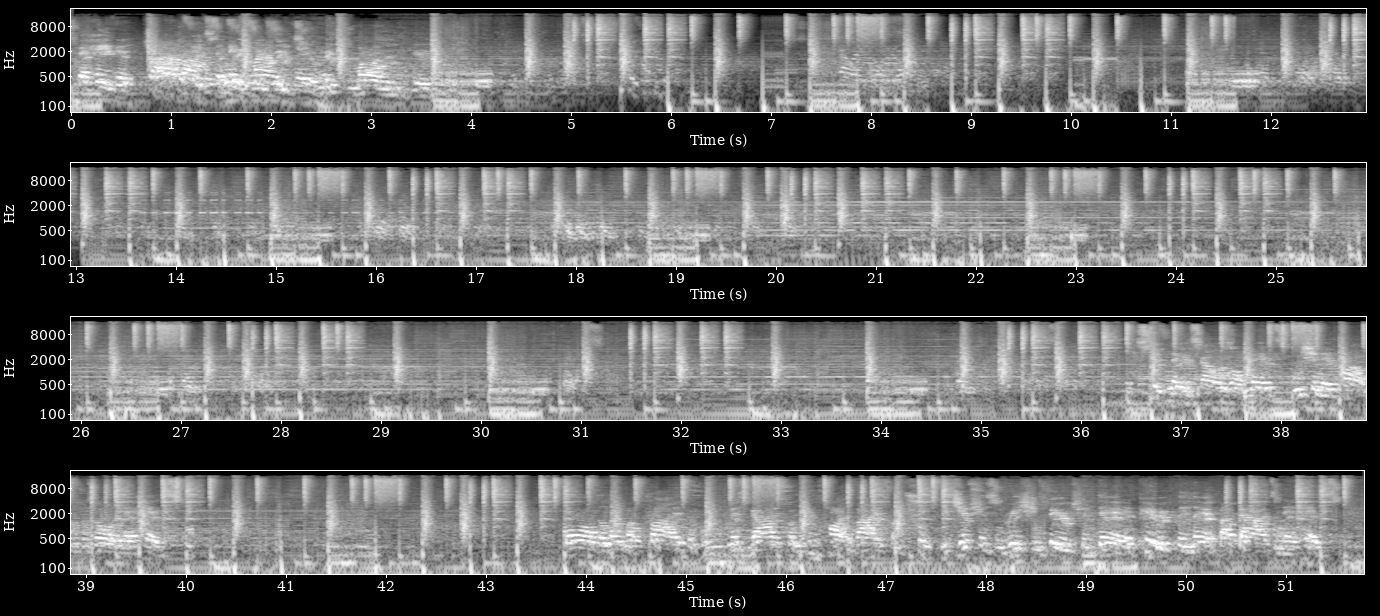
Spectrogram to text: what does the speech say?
behavior. Try to fix to make money. hard bodies from truth. Egyptians and Grecians, spiritually dead, empirically led by gods in their heads.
